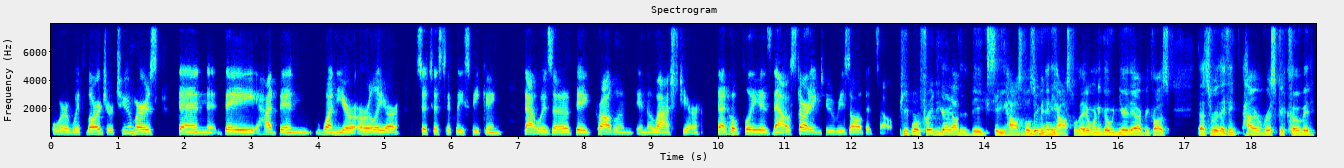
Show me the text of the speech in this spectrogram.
or with larger tumors than they had been one year earlier, statistically speaking. That was a big problem in the last year that hopefully is now starting to resolve itself. People are afraid to go down to the big city hospitals, even any hospital. They don't want to go near there because that's where they think higher risk of COVID.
